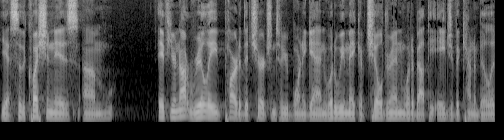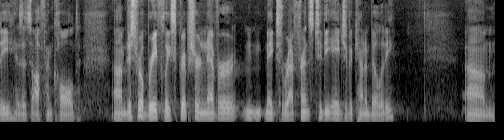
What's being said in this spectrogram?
Yes, so the question is um, if you're not really part of the church until you're born again, what do we make of children? What about the age of accountability, as it's often called? Um, just real briefly, Scripture never m- makes reference to the age of accountability. Um,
